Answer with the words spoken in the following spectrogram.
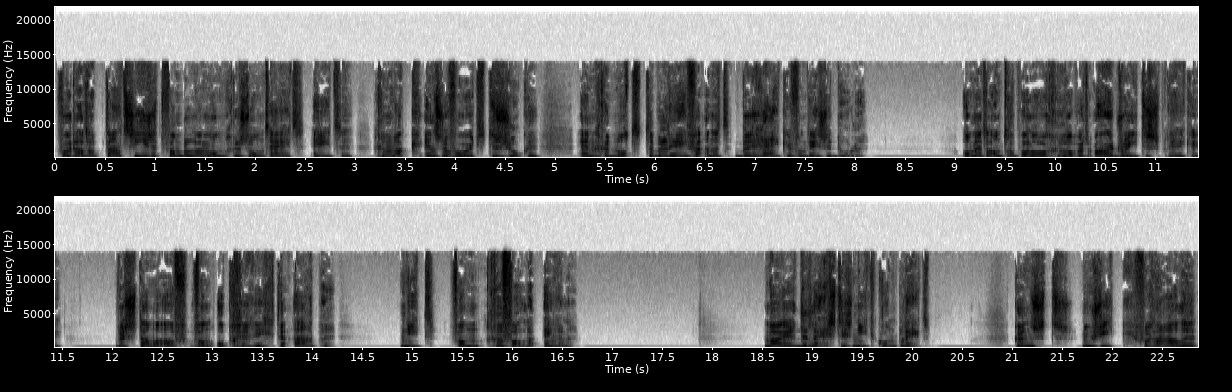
Voor de adaptatie is het van belang om gezondheid, eten, gemak enzovoort te zoeken... en genot te beleven aan het bereiken van deze doelen. Om met de antropoloog Robert Ardrey te spreken... we stammen af van opgerichte apen, niet van gevallen engelen. Maar de lijst is niet compleet. Kunst, muziek, verhalen,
